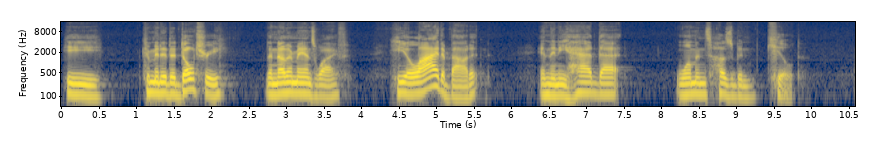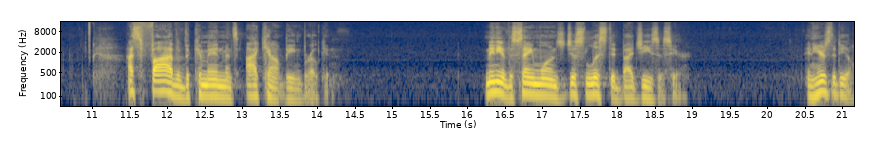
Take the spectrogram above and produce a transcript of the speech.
He committed adultery with another man's wife. He lied about it, and then he had that woman's husband killed. That's five of the commandments I count being broken. Many of the same ones just listed by Jesus here. And here's the deal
